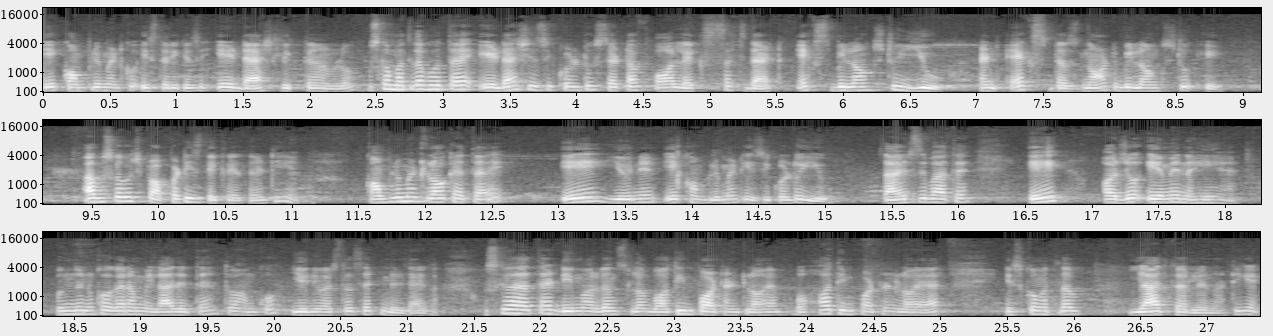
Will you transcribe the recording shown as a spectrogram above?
ए कॉम्प्लीमेंट को इस तरीके से ए डैश लिखते हैं हम लोग। उसका मतलब होता है A dash is equal to set of all x such that x belongs to U and x does not belongs to A अब उसका कुछ प्रॉपर्टीज़ देख लेते हैं, ठीक है? कॉम्प्लीमेंट लॉ कहता है A union A complement is equal to U ज़ाहिर सी बात है ए और जो ए में नहीं है, उन दोनों को अगर हम मिला देते हैं तो हमको यूनिवर्सल सेट मिल जाएगा। उसके बाद आता है डी मॉर्गन्स लॉ बहुत ही इंपॉर्टेंट लॉ है, बहुत इंपॉर्टेंट लॉ है यार। इसको मतलब याद कर लेना, ठीक है?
